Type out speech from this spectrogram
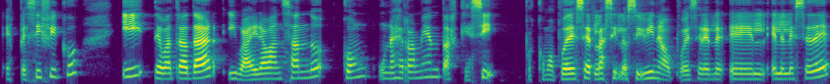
específico y te va a tratar y va a ir avanzando con unas herramientas que sí, pues como puede ser la psilocibina o puede ser el, el, el LSD,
